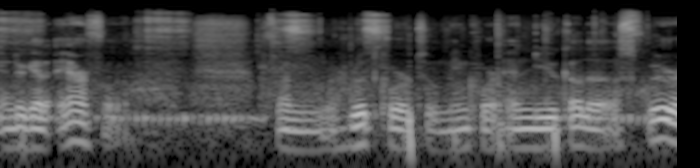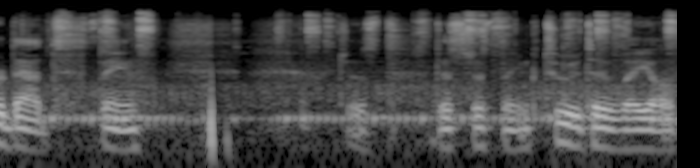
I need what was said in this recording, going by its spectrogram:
And you get airflow from root chord to main chord and you gotta square that thing. Just that's just the intuitive way of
